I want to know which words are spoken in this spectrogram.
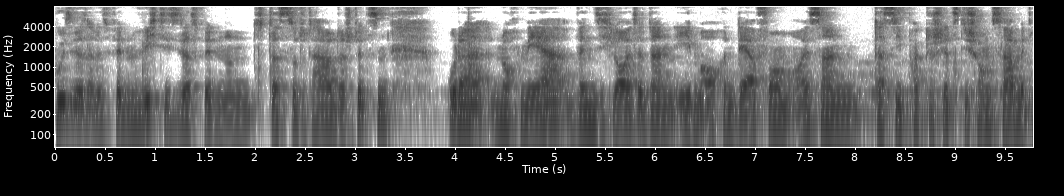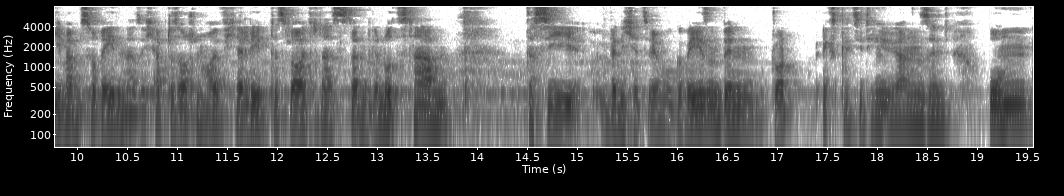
cool sie das alles finden, wie wichtig sie das finden und das so total unterstützen. Oder noch mehr, wenn sich Leute dann eben auch in der Form äußern, dass sie praktisch jetzt die Chance haben, mit jemandem zu reden. Also ich habe das auch schon häufig erlebt, dass Leute das dann genutzt haben, dass sie, wenn ich jetzt irgendwo gewesen bin, dort explizit hingegangen sind, um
